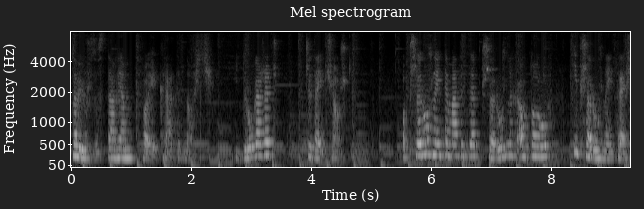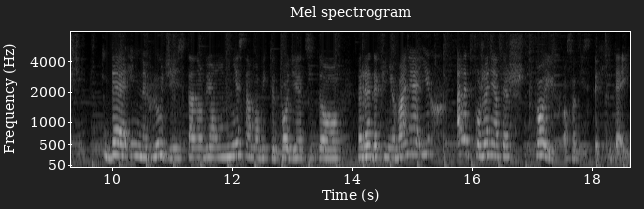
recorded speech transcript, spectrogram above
To już zostawiam Twojej kreatywności. I druga rzecz, czytaj książki. O przeróżnej tematyce, przeróżnych autorów i przeróżnej treści. Idee innych ludzi stanowią niesamowity bodziec do redefiniowania ich, ale tworzenia też Twoich osobistych idei.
